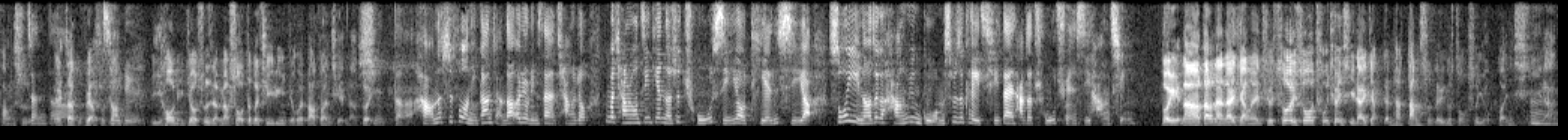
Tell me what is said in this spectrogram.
方式，真的，哎，在股票市场以后你就是怎么样守这个纪律，你就会大赚钱了。对，是的。好，那师傅，你刚刚讲到二六零三的长荣，那么长荣今天呢是除息又填息啊，所以呢这个航运股我们是不是可以期待它的除权息行情？对，那当然来讲呢，就所以说除权息来讲，跟它当时的一个走势有关系啦。嗯、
